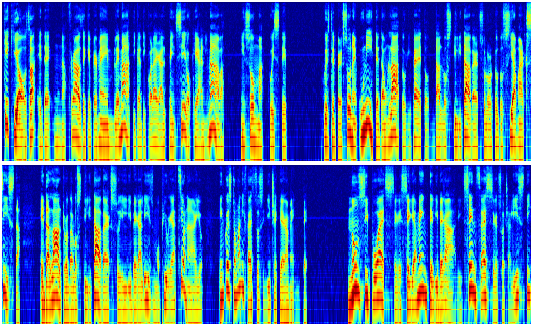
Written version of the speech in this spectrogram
che chiosa, ed è una frase che per me è emblematica di qual era il pensiero che animava, insomma, queste, queste persone unite da un lato, ripeto, dall'ostilità verso l'ortodossia marxista e dall'altro dall'ostilità verso il liberalismo più reazionario, in questo manifesto si dice chiaramente non si può essere seriamente liberali senza essere socialisti,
